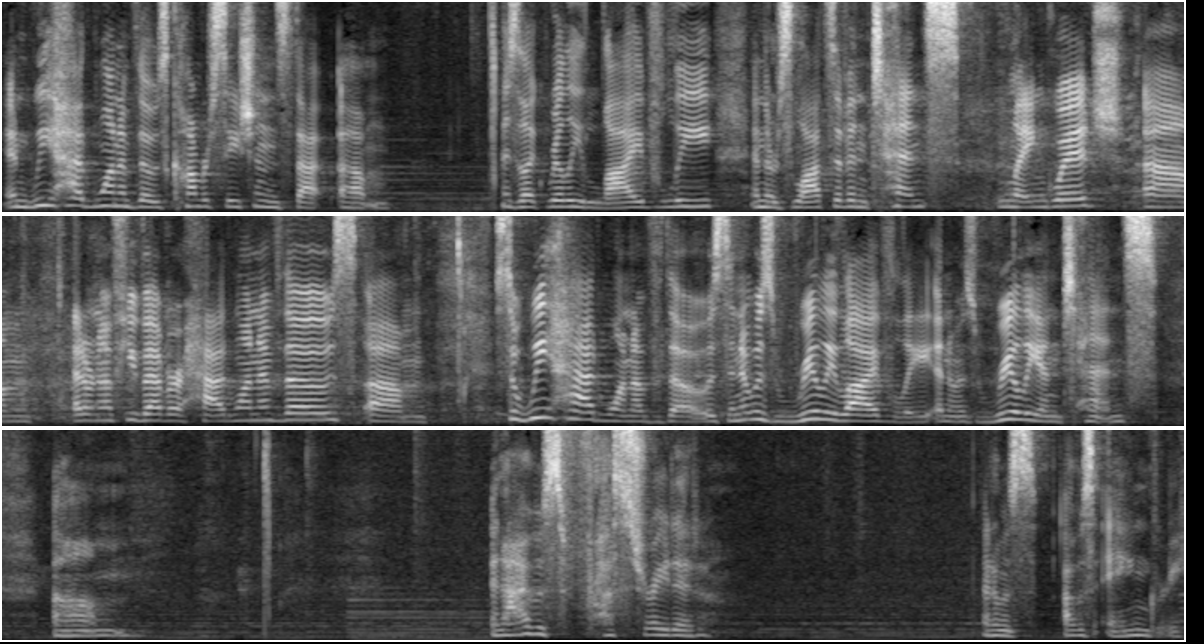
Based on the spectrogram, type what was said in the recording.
And we had one of those conversations that um, is like really lively and there's lots of intense language. Um, I don't know if you've ever had one of those. Um, so we had one of those and it was really lively and it was really intense. Um, and I was frustrated and I was, I was angry.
